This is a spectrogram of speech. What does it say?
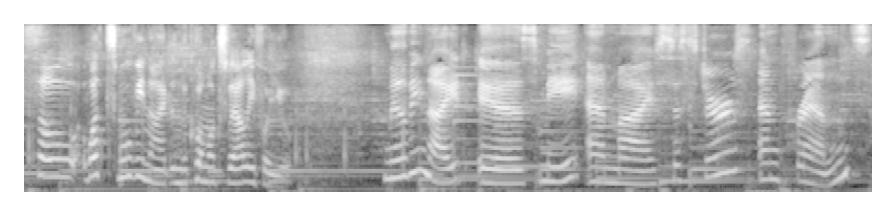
So, what's movie night in the Comox Valley for you? Movie night is me and my sisters and friends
